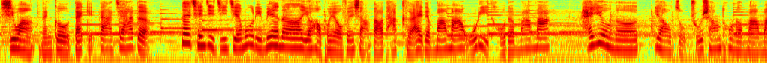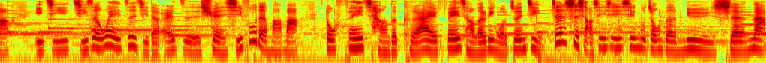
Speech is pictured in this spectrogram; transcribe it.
希望能够带给大家的。在前几集节目里面呢，有好朋友分享到他可爱的妈妈、无厘头的妈妈，还有呢要走出伤痛的妈妈，以及急着为自己的儿子选媳妇的妈妈，都非常的可爱，非常的令我尊敬，真是小星星心目中的女神呐、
